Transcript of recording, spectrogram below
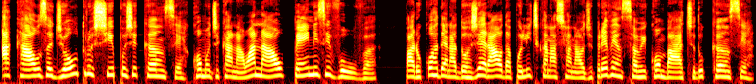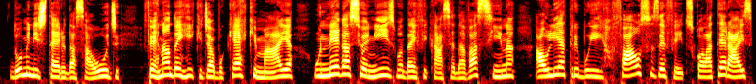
a causa de outros tipos de câncer, como de canal anal, pênis e vulva. Para o coordenador geral da Política Nacional de Prevenção e Combate do Câncer do Ministério da Saúde, Fernando Henrique de Albuquerque Maia, o negacionismo da eficácia da vacina, ao lhe atribuir falsos efeitos colaterais,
